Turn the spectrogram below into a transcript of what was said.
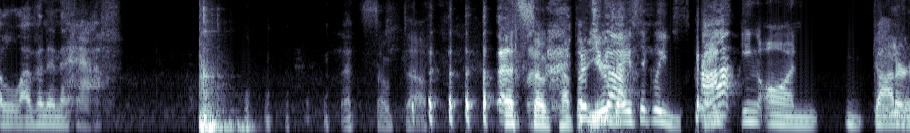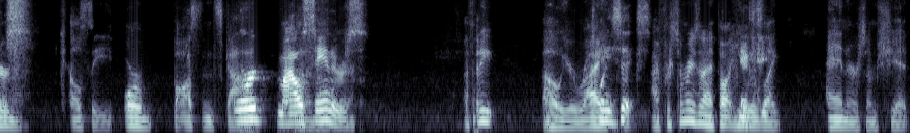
11 and a half. That's so tough. That's so tough. You You're got basically Scott- banking on Goedert or Kelce or Boston Scott. or Miles I don't know. Sanders, I thought he. Oh, you're right. 26. For some reason, I thought he If was you- like ten or some shit.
